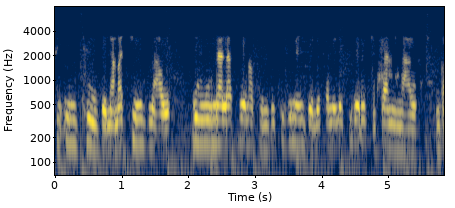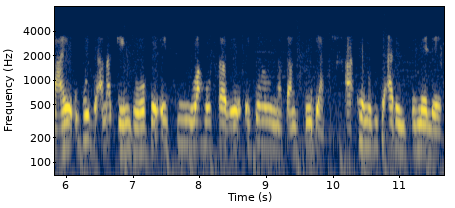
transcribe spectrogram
si-improve nama-teams nawo kunala sibona khona ukuthi kunendlela efanele siberegisane nayo ngayo ukuze ama-games woke esiwahostako esolomon masango stadium akhona ukuthi abe yimpumelelo.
